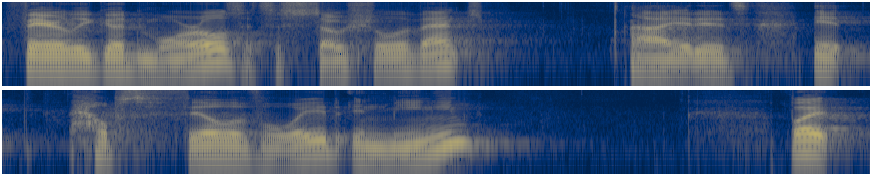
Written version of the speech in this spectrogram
fairly good morals. It's a social event. Uh, it, is, it helps fill a void in meaning. But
